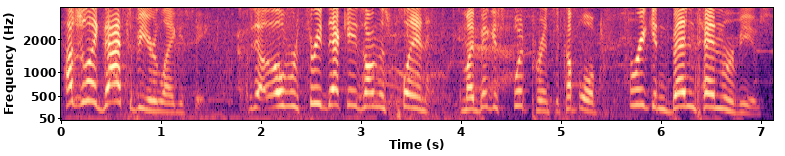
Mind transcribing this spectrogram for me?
How'd you like that to be your legacy? Over three decades on this planet. My biggest footprints, a couple of freaking Ben 10 reviews.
